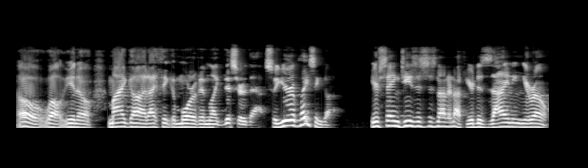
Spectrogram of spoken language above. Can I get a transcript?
Oh, well, you know, my God, I think of more of him like this or that. So you're replacing God. You're saying Jesus is not enough. You're designing your own,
